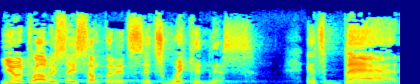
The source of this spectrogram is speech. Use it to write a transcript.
you would probably say something it's, it's wickedness, it's bad,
